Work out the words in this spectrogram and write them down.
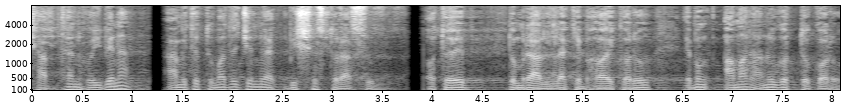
সাবধান হইবে না? আমি তো তোমাদের জন্য এক বিশ্বস্ত রাসুল। অতএব তোমরা আল্লাহকে ভয় করো এবং আমার আনুগত্য করো।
